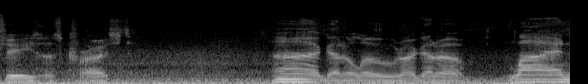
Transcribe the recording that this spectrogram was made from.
Jesus Christ. I got a load, I got a line.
